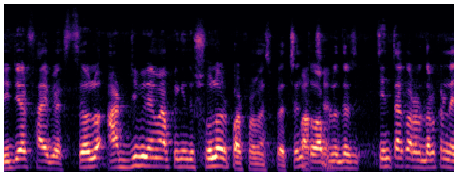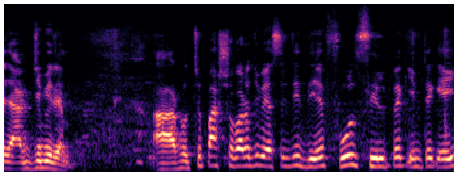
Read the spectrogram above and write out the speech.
ডিডিআর ফাইভ এক্স হলো আট জিবি র্যাম আপনি কিন্তু ষোলোর পারফরমেন্স পাচ্ছেন। তো আপনাদের চিন্তা করার দরকার নেই আট জিবি র্যাম আর হচ্ছে পাঁচশো বারো জিবি এসএসডি দিয়ে ফুল সিল প্যাক ইনটেক এই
